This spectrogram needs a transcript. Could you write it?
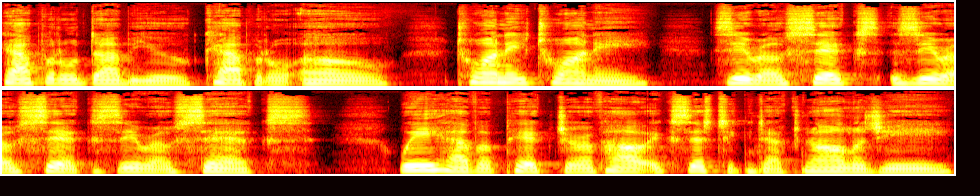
capital W, capital O, 2020 060606, we have a picture of how existing technology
